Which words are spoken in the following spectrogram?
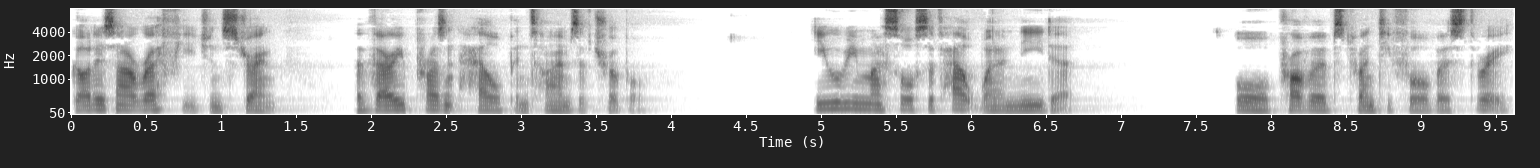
God is our refuge and strength, a very present help in times of trouble. He will be my source of help when I need it. Or Proverbs 24 verse 3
